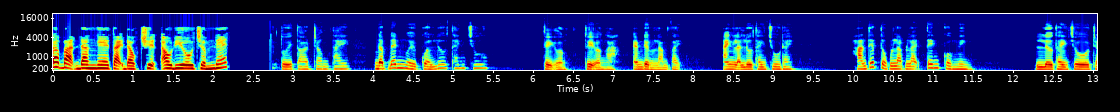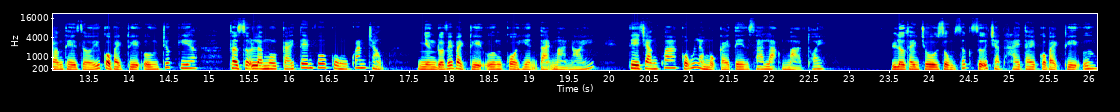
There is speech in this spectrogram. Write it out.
Các bạn đang nghe tại đọc chuyện audio.net Túi to trong tay, đập lên người của Lưu Thanh Chu. Thủy ương, Thủy ương à, em đừng làm vậy. Anh là Lưu Thanh Chu đây. Hắn tiếp tục lặp lại tên của mình. Lưu Thanh Chu trong thế giới của Bạch Thủy Ương trước kia thật sự là một cái tên vô cùng quan trọng. Nhưng đối với Bạch Thủy Ương của hiện tại mà nói, thì chẳng qua cũng là một cái tên xa lạ mà thôi. Lưu Thanh Chu dùng sức giữ chặt hai tay của Bạch Thủy Ương,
